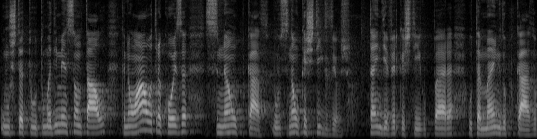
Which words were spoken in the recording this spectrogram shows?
um estatuto, uma dimensão tal que não há outra coisa senão o pecado, senão o castigo de Deus. Tem de haver castigo para o tamanho do pecado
